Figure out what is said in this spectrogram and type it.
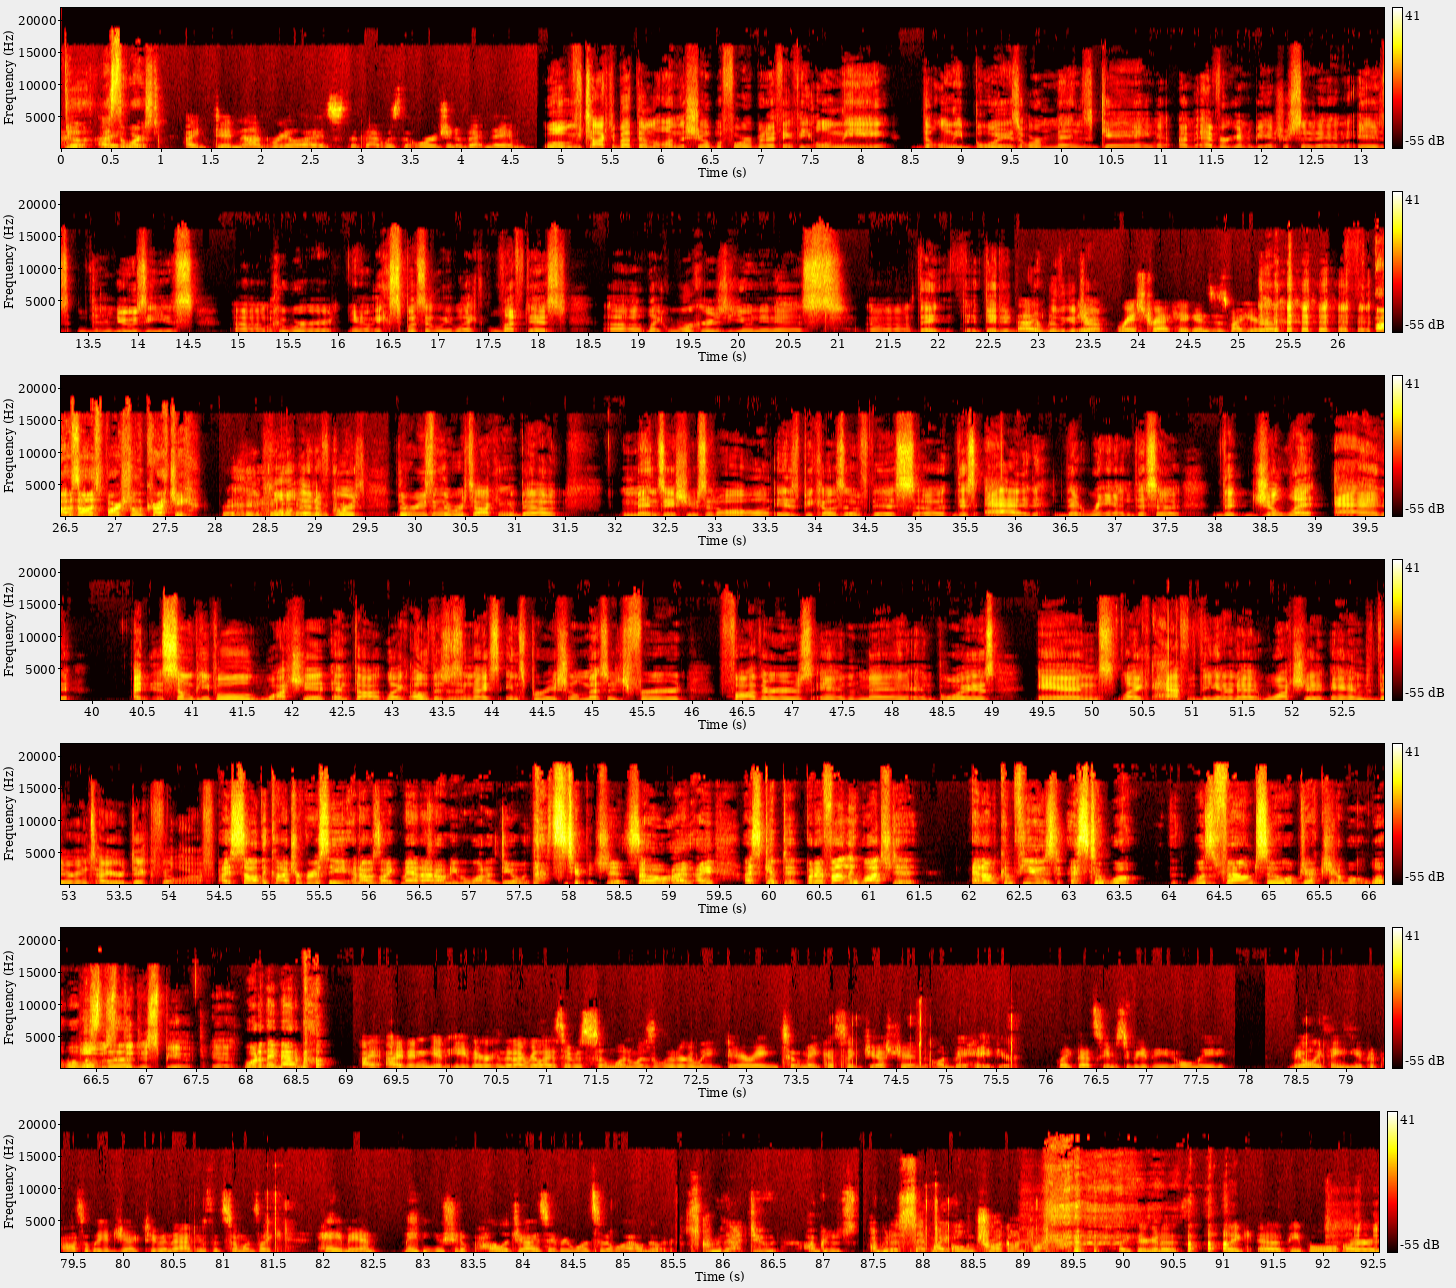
Ugh, that's I- the worst. I did not realize that that was the origin of that name. Well, we've talked about them on the show before, but I think the only the only boys or men's gang I'm ever going to be interested in is the Newsies, um, who were you know explicitly like leftist, uh, like workers unionists. Uh, they they did Uh, a really good Yeah, Racetrack Higgins is my hero. I was always partial to Crutchy. well, and of course, the reason that we're talking about men's issues at all is because of this uh, this ad that ran this uh the Gillette ad. And some people watched it and thought like, "Oh, this is a nice inspirational message for fathers and men and boys." And like half of the internet watched it and their entire dick fell off. I saw the controversy and I was like, man, I don't even want to deal with that stupid shit. So I, I, I skipped it. But I finally watched it and I'm confused as to what was found so objectionable. What, what, What, was, was the, the dispute? Yeah. what are they mad about? I, I didn't get either, and then I realized it was someone was literally daring to make a suggestion on behavior. Like that seems to be the only the only thing you could possibly object to in that is that someone's like, "Hey man, maybe you should apologize every once in a while." And they're like, "Screw that, dude. I'm going to I'm to set my own truck on fire." like they're going to like uh, people are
